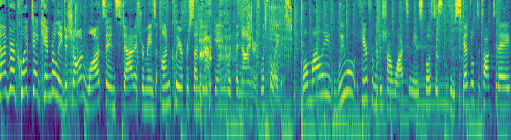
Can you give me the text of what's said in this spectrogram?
Time for a quick take. Kimberley, Deshaun Watson's status remains unclear for Sunday's game with the Niners. What's the latest? Well, Molly, we won't hear from Deshaun Watson. He was supposed to. He was scheduled to talk today.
